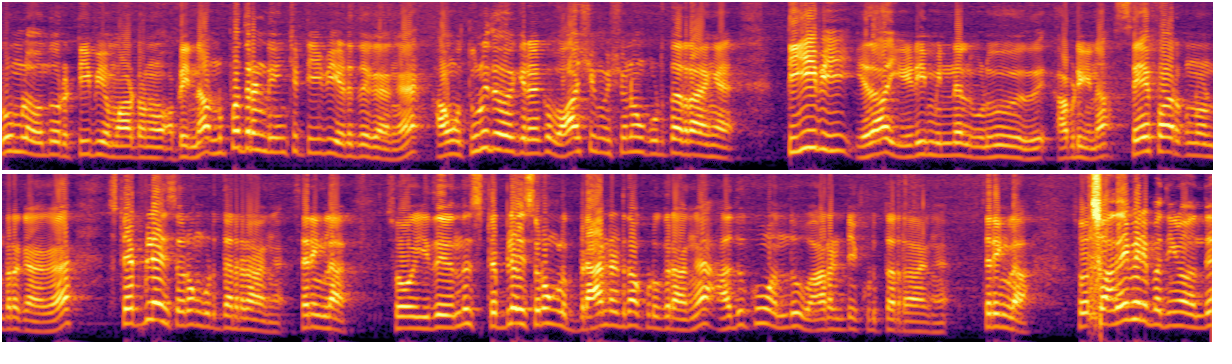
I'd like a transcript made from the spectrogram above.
ரூமில் வந்து ஒரு டிவியை மாட்டணும். அப்படின்னா முப்பத்தி ரெண்டு இன்ச்சு டிவி எடுத்துக்காங்க. அவங்க துணி துவைக்கிறதுக்கு வாஷிங் மிஷினும் கொடுத்துட்றாங்க. டிவி ஏதாவது இடி மின்னல் விழுவுது அப்படின்னா சேஃபாக இருக்கணுன்றக்காக ஸ்டெப்லைசரும் கொடுத்துட்றாங்க. சரிங்களா? ஸோ இது வந்து ஸ்டெப்லைசரும் உங்களுக்கு பிராண்டட் தான் கொடுக்குறாங்க. அதுக்கும் வந்து வாரண்டி கொடுத்துட்றாங்க. சரிங்களா? ஸோ ஸோ அதேமாதிரி பார்த்தீங்கன்னா வந்து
